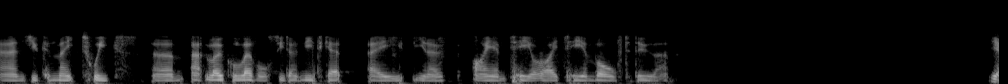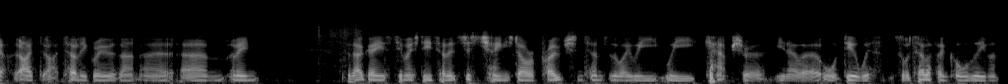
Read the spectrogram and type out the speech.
and you can make tweaks um, at local level. So you don't need to get a you know IMT or IT involved to do that. Yeah, I, I totally agree with that. Uh, um, I mean, without going into too much detail, it's just changed our approach in terms of the way we, we capture, you know, uh, or deal with sort of telephone calls even.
